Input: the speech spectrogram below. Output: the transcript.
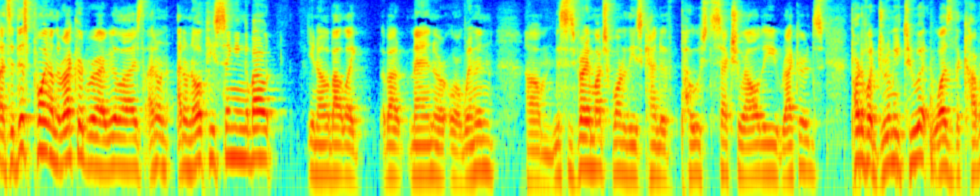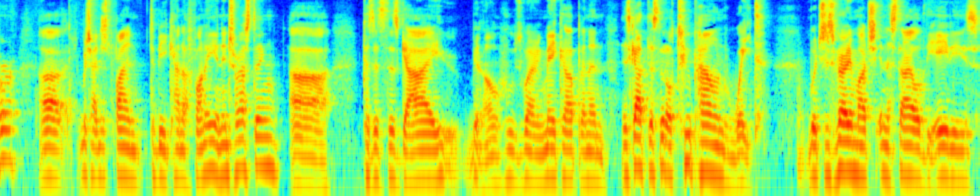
It's at this point on the record where I realized I don't I don't know if he's singing about, you know, about like about men or, or women. Um, this is very much one of these kind of post-sexuality records. Part of what drew me to it was the cover, uh, which I just find to be kind of funny and interesting. Because uh, it's this guy, you know, who's wearing makeup and then he's got this little two-pound weight, which is very much in the style of the 80s.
